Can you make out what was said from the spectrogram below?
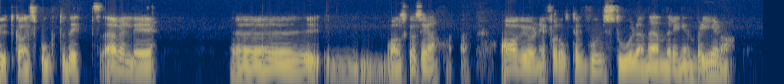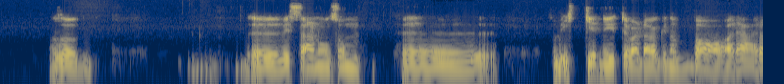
utgangspunktet ditt er veldig uh, hva skal jeg si, ja, avgjørende i forhold til hvor stor den endringen blir. Da. Altså, eh, hvis det er noen som eh, som ikke nyter hverdagen og bare er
